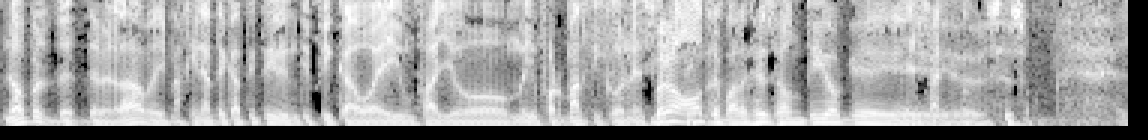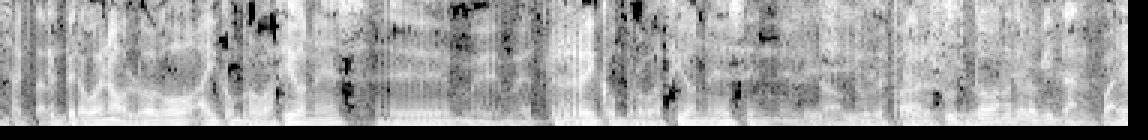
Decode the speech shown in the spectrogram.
No, pero de, de verdad, imagínate que a ti te identifica o hay un fallo informático en el Bueno, sistema. te pareces a un tío que Exacto. es eso. Exactamente. Pero bueno, luego hay comprobaciones, eh, recomprobaciones en el auto de Pero el susto no te lo quitan. Bueno,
